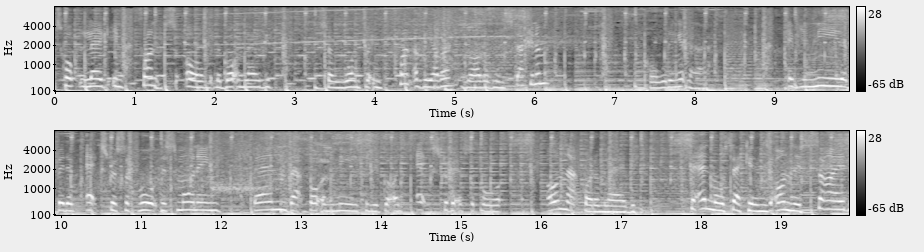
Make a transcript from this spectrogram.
top leg in front of the bottom leg. So one foot in front of the other rather than stacking them. Holding it there. Bit of extra support this morning, bend that bottom knee so you've got an extra bit of support on that bottom leg. 10 more seconds on this side.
